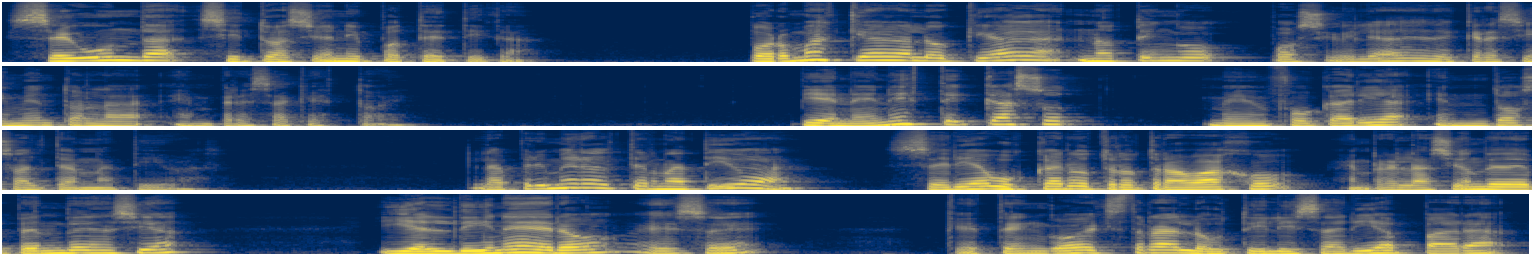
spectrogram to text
Segunda situación hipotética. Por más que haga lo que haga, no tengo posibilidades de crecimiento en la empresa que estoy. Bien, en este caso me enfocaría en dos alternativas. La primera alternativa sería buscar otro trabajo en relación de dependencia y el dinero ese que tengo extra lo utilizaría para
